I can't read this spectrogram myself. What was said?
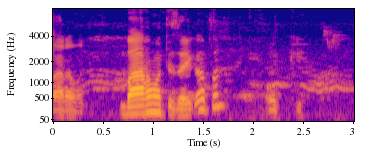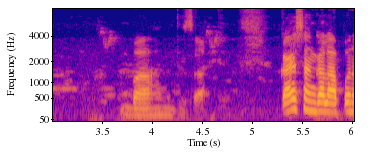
बारामती. बारामतीचं आहे का आपण? ओके. बारामतीचं आहे. काय सांगाल आपण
